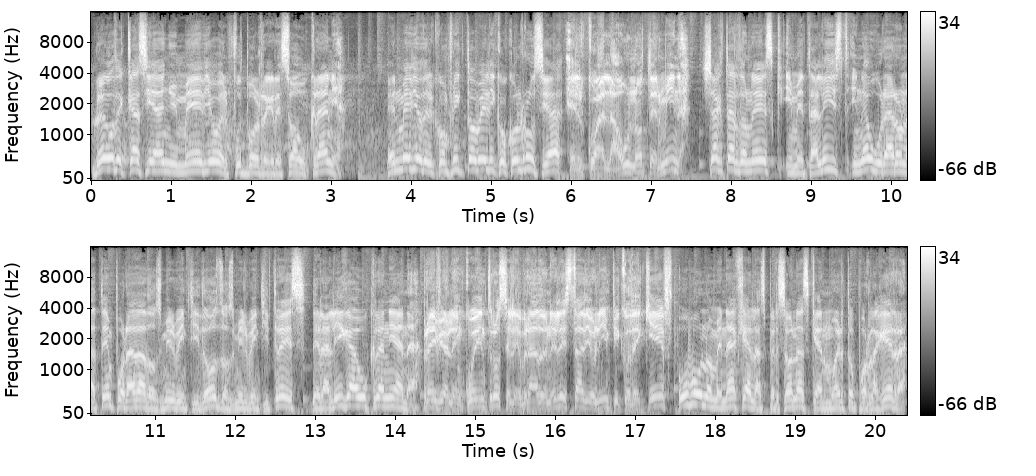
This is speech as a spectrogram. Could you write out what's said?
Luego de casi año y medio, el fútbol regresó a Ucrania. En medio del conflicto bélico con Rusia, El cual aún no termina. Shakhtar Donetsk y Metalist inauguraron la temporada 2022-2023 de la Liga Ucraniana. Previo al encuentro celebrado en el Estadio Olímpico de Kiev, Hubo un homenaje a las personas que han muerto por la guerra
